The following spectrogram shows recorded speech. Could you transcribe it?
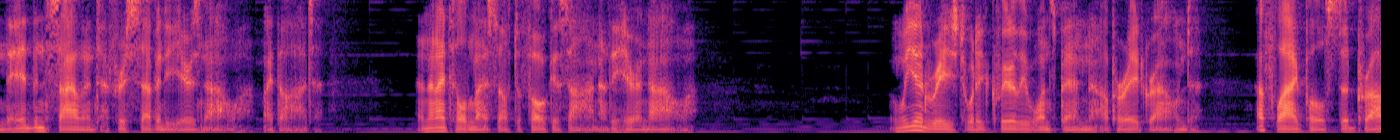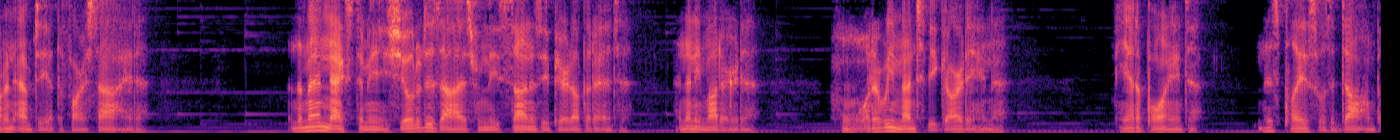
They had been silent for 70 years now, I thought, and then I told myself to focus on the here and now. We had reached what had clearly once been a parade ground. A flagpole stood proud and empty at the far side. The man next to me shielded his eyes from the sun as he peered up at it, and then he muttered, what are we meant to be guarding? He had a point. This place was a dump.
